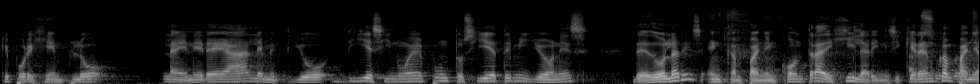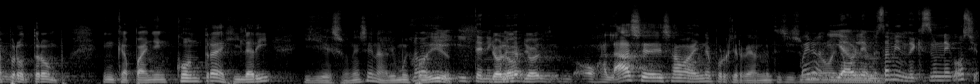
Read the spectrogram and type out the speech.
que, por ejemplo, la NRA le metió 19.7 millones de dólares en campaña en contra de Hillary, ni siquiera en campaña pro-Trump, en campaña en contra de Hillary y es un escenario muy jodido. yo, yo, ojalá se esa vaina porque realmente sí es bueno, una y hablemos también de que es un negocio.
